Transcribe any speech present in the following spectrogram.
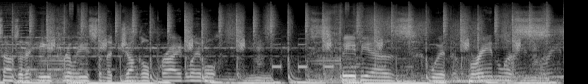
Sounds of the eighth release on the Jungle Pride label. Phabiaz with Brainless.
